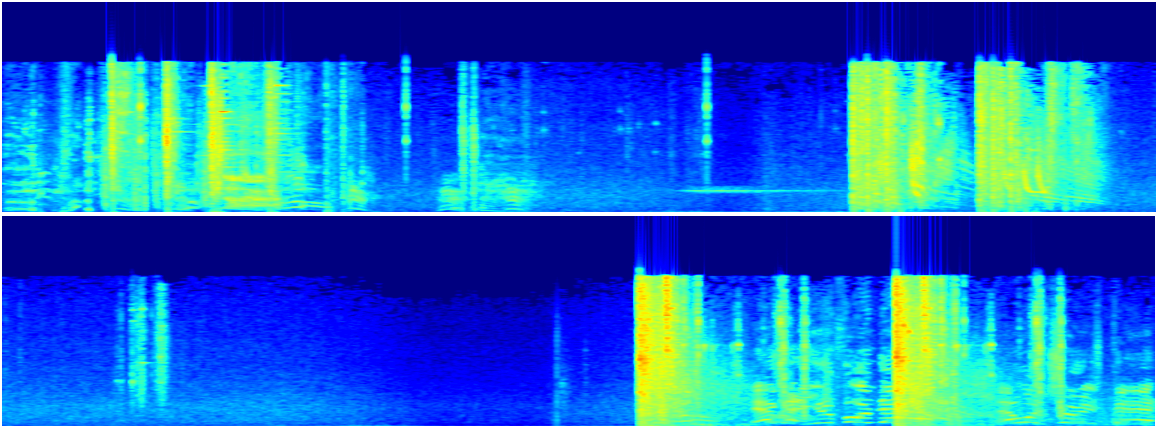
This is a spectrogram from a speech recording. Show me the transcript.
Hey, I got a uniform down! That one sure is dead!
